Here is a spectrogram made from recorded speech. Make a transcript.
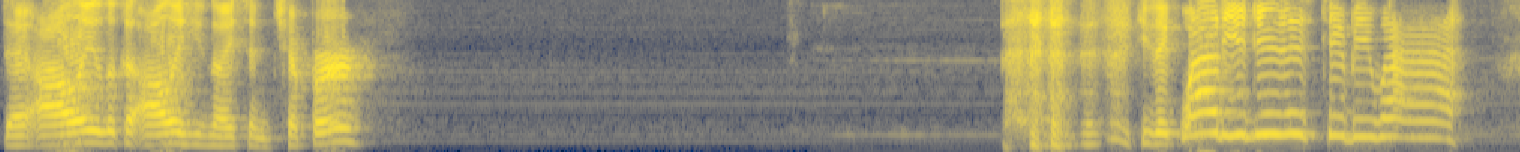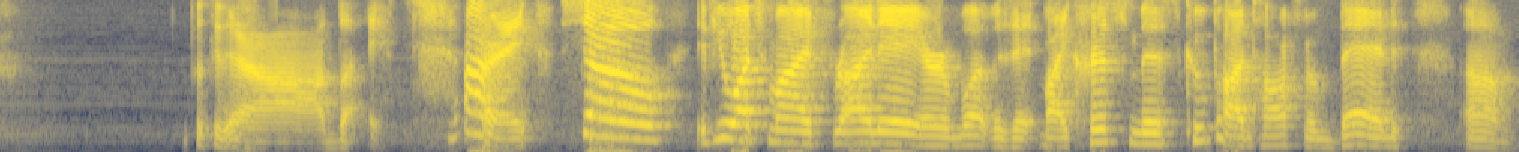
Say, Ollie, look at Ollie. He's nice and chipper. He's like, why do you do this to me? Why? Look at that. Ah, buddy. All right. So, if you watch my Friday, or what was it, my Christmas coupon talk from bed, um,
